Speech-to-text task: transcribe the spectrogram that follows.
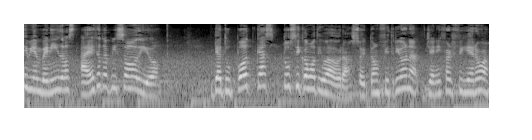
y bienvenidos a este episodio de tu podcast Tu Psicomotivadora. Soy tu anfitriona Jennifer Figueroa,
